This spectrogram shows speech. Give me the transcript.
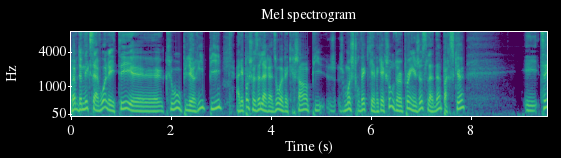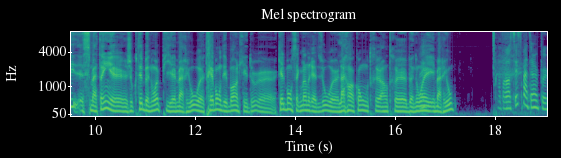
Bref, Dominique Savoie, elle a été euh, clouée au pilori, puis à l'époque, je faisais de la radio avec Richard, puis moi, je trouvais qu'il y avait quelque chose d'un peu injuste là-dedans, parce que et tu sais, ce matin, euh, j'écoutais Benoît puis euh, Mario, euh, très bon débat entre les deux. quel bon segment de radio, la rencontre entre Benoît et Mario. Embrassé ce matin un peu.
